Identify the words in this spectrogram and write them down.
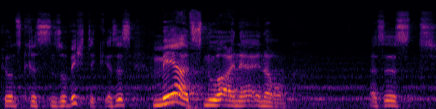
für uns Christen so wichtig. Es ist mehr als nur eine Erinnerung. Es ist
